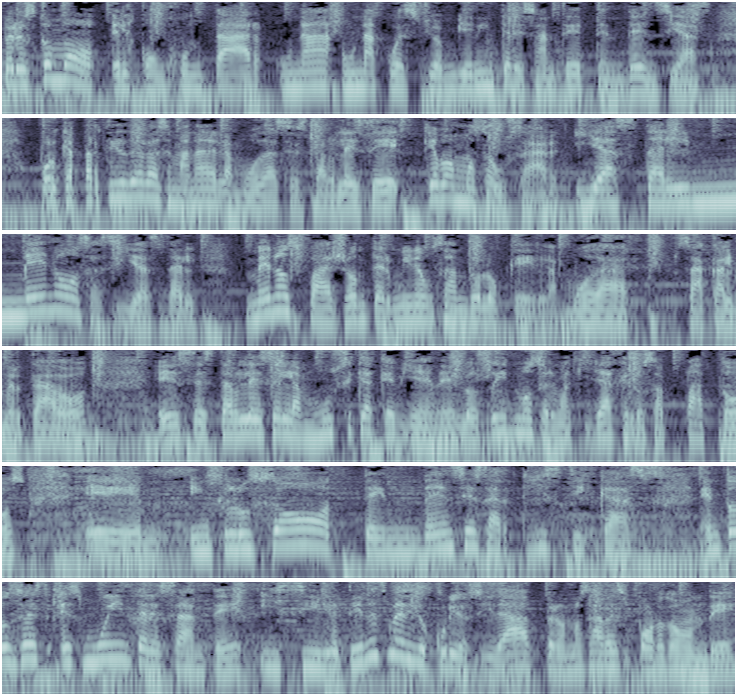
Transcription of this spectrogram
pero es como el conjuntar una, una cuestión bien interesante de tendencias, porque a partir de la Semana de la Moda se establece qué vamos a usar y hasta el menos así, hasta el menos fashion termina usando lo que la moda saca al mercado, eh, se establece la música que viene, los ritmos, el maquillaje, los zapatos, eh, incluso tendencias artísticas. Entonces es muy interesante y si le tienes medio curiosidad, pero no sabes por dónde,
